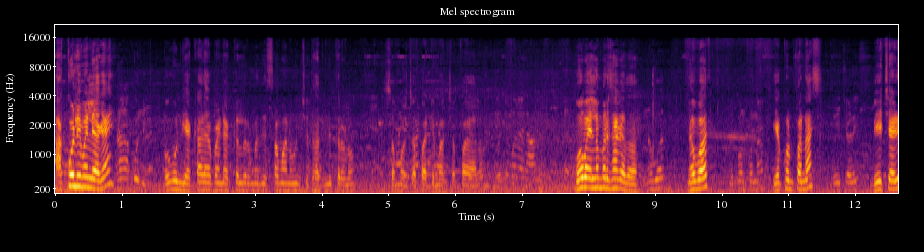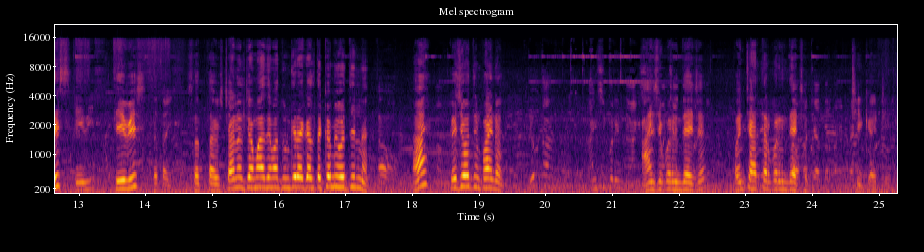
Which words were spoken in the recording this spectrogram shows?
अकोली म्हणल्या काय? हा अकोली. बघून घ्या काळ्या पांढऱ्या कलरमध्ये समान उंचीत हात मित्रांनो समोरच्या पाठीमागच्या पायाला. मोबाईल नंबर सांगा दादा. नव्वद. एकोणपन्नास. बेचाळीस. तेवीस. तेवीस. सत्तावीस. चॅनलच्या माध्यमातून गिरायकाल तर कमी होतील ना? हा. कसे होतील फायनल ऐंशी पर्यंत ऐंशी पर्यंत द्यायचे. पंच्याहत्तर पर्यंत द्यायचे ठीक आहे ठीक आहे.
